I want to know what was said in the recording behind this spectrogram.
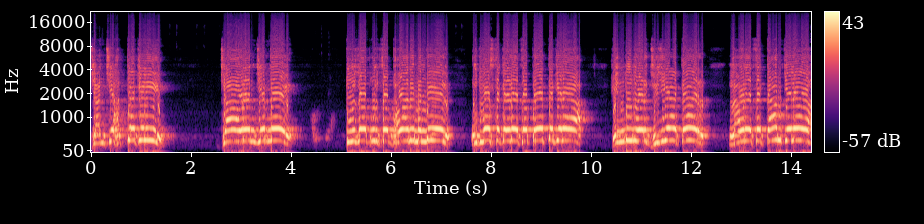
ज्यांची हत्या केली ज्या औरंगजेबने तुळजापूरचं भवानी मंदिर उद्ध्वस्त करण्याचा प्रयत्न केला हिंदूंवर झिजिया कर लावण्याचं काम केलं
